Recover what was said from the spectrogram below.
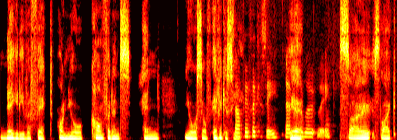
negative effect on your confidence and your self efficacy. Self efficacy, absolutely. Yeah. So it's like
